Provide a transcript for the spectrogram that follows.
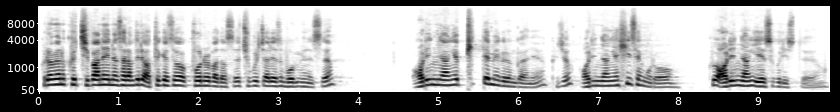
그러면 그 집안에 있는 사람들이 어떻게 해서 구원을 받았어요? 죽을 자리에서 모면했어요? 어린 양의 피 때문에 그런 거 아니에요? 그죠? 어린 양의 희생으로. 그 어린 양이 예수 그리스도예요.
